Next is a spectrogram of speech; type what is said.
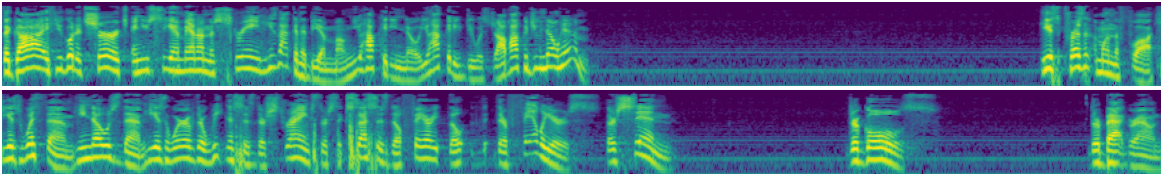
The guy, if you go to church and you see a man on the screen, he's not going to be among you. How could he know you? How could he do his job? How could you know him? He is present among the flock. He is with them. He knows them. He is aware of their weaknesses, their strengths, their successes, their, their failures, their sin, their goals, their background.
